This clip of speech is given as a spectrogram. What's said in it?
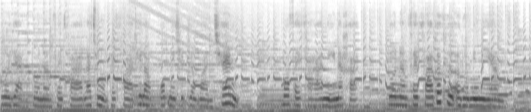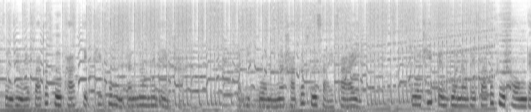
ตัวอย่างตัวนำไฟฟ้าและฉนวนไฟฟ้าที่เราพบในชีวิตประจำวัน เช่น หม้อไฟฟ้านี้นะคะ ตัวนำไฟฟ้าก็คืออลูมิเนียม ส่วนฉนวนไฟฟ้าก็คือพลาสติกที่หุ้มอยู่ด้านนอกนั่นเองค่ะและอีกตัวหนึ่งนะคะก็คือสายไฟ ตัวที่เป็นตัวนำไฟฟ้าก็คือทองแด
